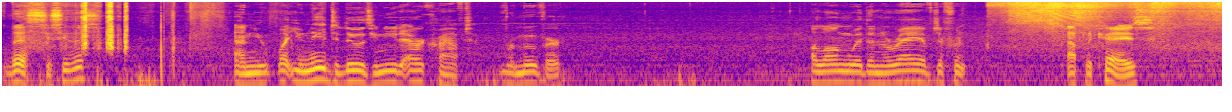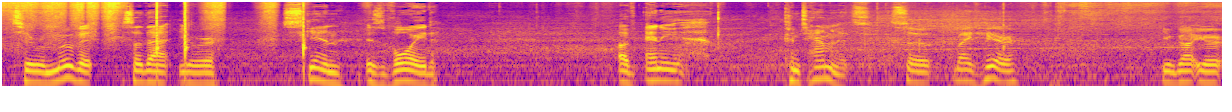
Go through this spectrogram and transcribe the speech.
this. You see this? And you what you need to do is you need aircraft remover along with an array of different appliques to remove it so that your skin is void of any contaminants. So right here, you've got your,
